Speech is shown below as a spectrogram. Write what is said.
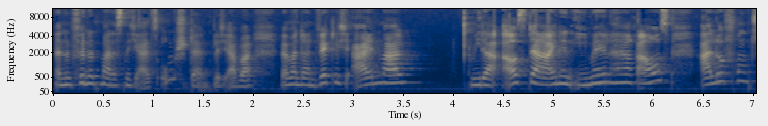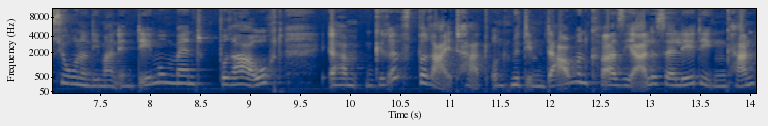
dann empfindet man es nicht als umständlich. Aber wenn man dann wirklich einmal wieder aus der einen E-Mail heraus alle Funktionen, die man in dem Moment braucht, ähm, griffbereit hat und mit dem Daumen quasi alles erledigen kann,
